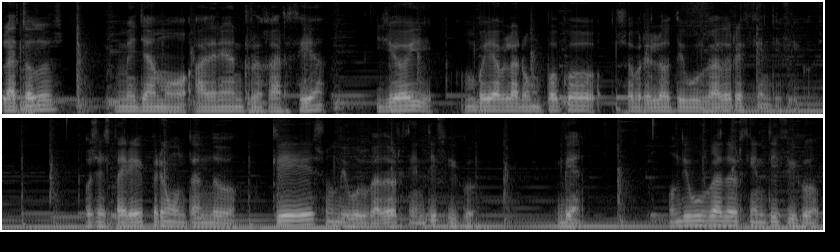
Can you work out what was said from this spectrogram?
Hola a todos, me llamo Adrián Ruiz García y hoy voy a hablar un poco sobre los divulgadores científicos. Os estaréis preguntando, ¿qué es un divulgador científico? Bien, un divulgador científico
